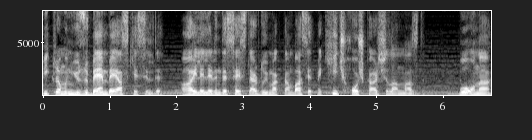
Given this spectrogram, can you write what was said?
Vikram'ın yüzü bembeyaz kesildi. Ailelerinde sesler duymaktan bahsetmek hiç hoş karşılanmazdı. Bu ona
